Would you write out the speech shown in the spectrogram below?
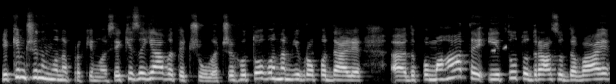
Яким чином вона прокинулася? Які заяви ти чула? Чи готова нам Європа далі допомагати? І тут одразу давай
